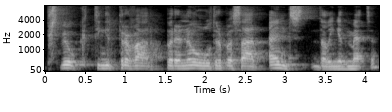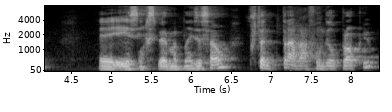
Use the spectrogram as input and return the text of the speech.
percebeu que tinha de travar para não ultrapassar antes da linha de meta eh, e assim receber uma penalização. Portanto, trava a fundo ele próprio.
